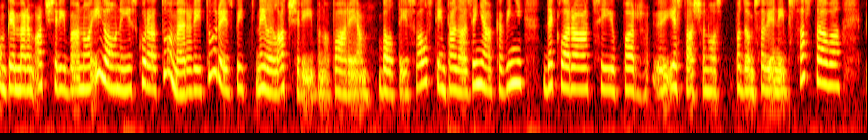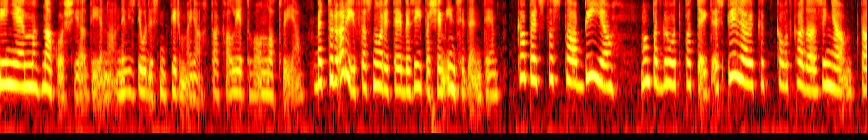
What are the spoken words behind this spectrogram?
un, piemēram, atšķirībā no Igaunijas, kurā tomēr arī toreiz bija neliela atšķirība no pārējām Baltijas valstīm, tādā ziņā, ka viņi deklarāciju par e, iestāšanos Padomu Savienības sastāvā pieņēma nākošajā dienā, nevis 21. tā kā Lietuvā un Latvijā. Bet tur arī tas noritēja bez īpašiem incidentiem. Kāpēc tas tā bija? Man pat grūti pateikt. Es pieļauju, ka kaut kādā ziņā tā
